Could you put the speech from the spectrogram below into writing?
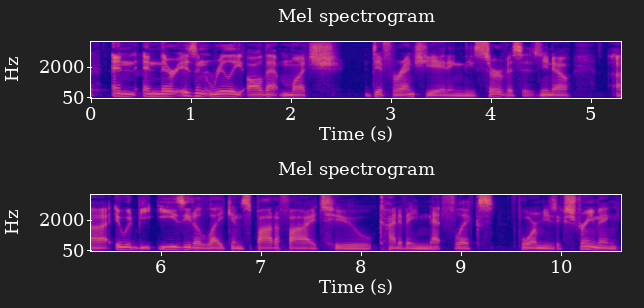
and and there isn't really all that much differentiating these services. You know, uh, it would be easy to liken Spotify to kind of a Netflix for music streaming.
